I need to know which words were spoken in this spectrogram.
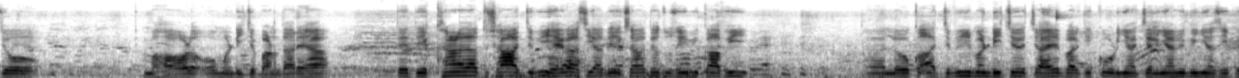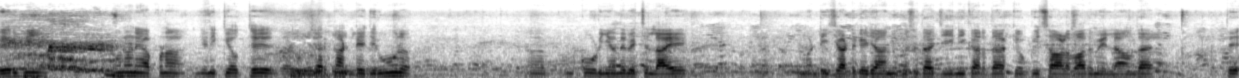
ਜੋ ਮਾਹੌਲ ਉਹ ਮੰਡੀ 'ਚ ਬਣਦਾ ਰਿਹਾ। ਤੇ ਦੇਖਣ ਵਾਲੇ ਦਾ ਉਤਸ਼ਾਹ ਅੱਜ ਵੀ ਹੈਗਾ ਸੀ ਆ ਦੇਖ ਸਕਦੇ ਹੋ, ਤੁਸੀਂ ਵੀ ਕਾਫੀ ਲੋਕ ਅੱਜ ਵੀ ਮੰਡੀ 'ਚ, ਚਾਹੇ ਬਲਕਿ ਘੋੜੀਆਂ ਚਲੀਆਂ ਵੀ ਗਈਆਂ ਸੀ, ਫਿਰ ਵੀ ਉਹਨਾਂ ਨੇ ਆਪਣਾ ਜਾਣੀ ਕਿ ਉੱਥੇ 2-4 ਘੰਟੇ ਜ਼ਰੂਰ ਘੋੜੀਆਂ ਦੇ ਵਿੱਚ ਲਾਏ। ਮੰਡੀ ਛੱਡ ਕੇ ਜਾਣ ਨੂੰ ਕਿਸੇ ਦਾ ਜੀ ਨਹੀਂ ਕਰਦਾ, ਕਿਉਂਕਿ ਸਾਲ ਬਾਅਦ ਮੇਲਾ ਆਉਂਦਾ ਹੈ। ਤੇ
